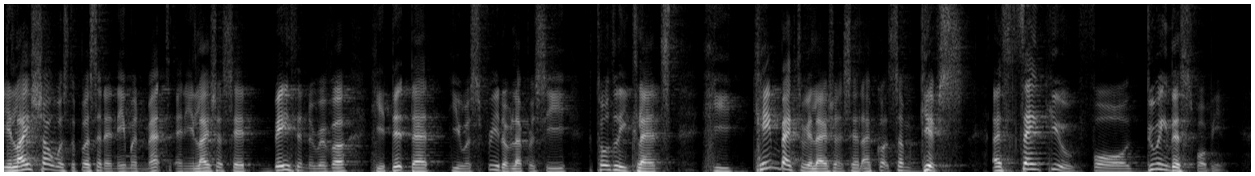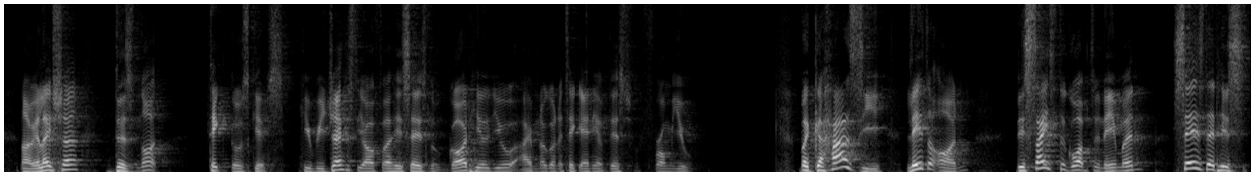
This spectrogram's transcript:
Elisha was the person that Naaman met, and Elisha said, Bathe in the river. He did that. He was freed of leprosy, totally cleansed he came back to Elisha and said, I've got some gifts. I thank you for doing this for me. Now, Elisha does not take those gifts. He rejects the offer. He says, Look, God healed you. I'm not going to take any of this from you. But Gehazi, later on, decides to go up to Naaman, says that his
